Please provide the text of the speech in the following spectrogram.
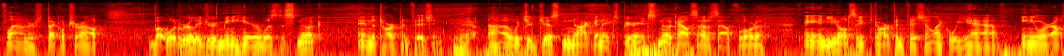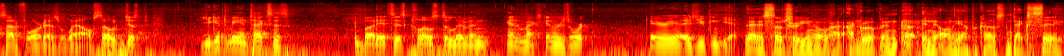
flounder, speckled trout. But what really drew me here was the snook and the tarpon fishing, yeah. uh, which you're just not going to experience snook outside of South Florida. And you don't see tarpon fishing like we have anywhere outside of Florida as well. So just you get to be in Texas, but it's as close to living in a Mexican resort area as you can get. That is so true. You know, I, I grew up in uh, in the on the Upper Coast in Texas City,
